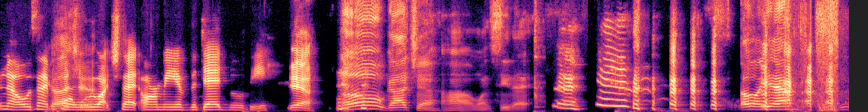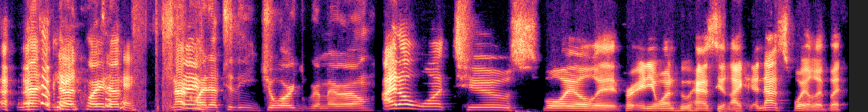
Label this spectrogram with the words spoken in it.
No, it was the night before when we watched that Army of the Dead movie. Yeah. oh, gotcha. Ah, I want to see that. Eh. Oh yeah, not, okay. not quite it's up, okay. not Eh. quite up to the George Romero. I don't want to spoil it for anyone who has the like not spoil it, but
